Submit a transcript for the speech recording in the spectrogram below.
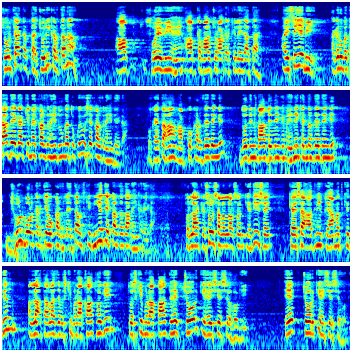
چور کیا کرتا ہے؟ چوری کرتا نا؟ آپ سوئے ہوئے ہیں، آپ کا مال چرا کر کے لے جاتا ہے۔ ایسے یہ بھی، اگر وہ بتا دے گا کہ میں قرض نہیں دوں گا تو کوئی اسے قرض نہیں دے گا۔ وہ کہتا ہاں ہم آپ کو قرض دے دیں گے، دو دن بعد دے دیں گے، مہینے کے اندر دے دیں گے۔ جھوٹ بول کر کے وہ قرض لیتا ہے اس کی نیت یہ قرض ادا نہیں کرے گا۔ تو اللہ کے سور صلی اللہ علیہ وسلم کی حدیث ہے کیسا آدمی قیامت کے دن اللہ تعالیٰ جب اس کی ملاقات ہوگی تو اس کی ملاقات جو ہے ایک چور کی حیثیت سے ہوگی۔ ایک چور کی حیثیت سے ہوگی۔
